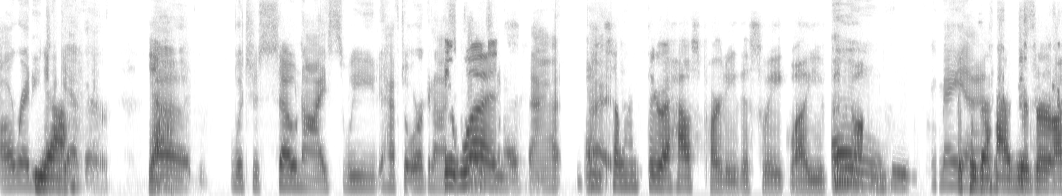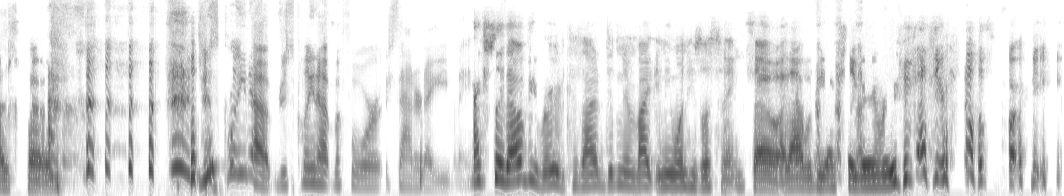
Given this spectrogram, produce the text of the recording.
already Yeah. together. Yeah. um, which is so nice. We have to organize It was that. But Until I threw a house party this week while you've been oh gone. man. Because I have your garage code. just clean up. Just clean up before Saturday evening. Actually, that would be rude because I didn't invite anyone who's listening. So that would be actually very rude if a house party.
